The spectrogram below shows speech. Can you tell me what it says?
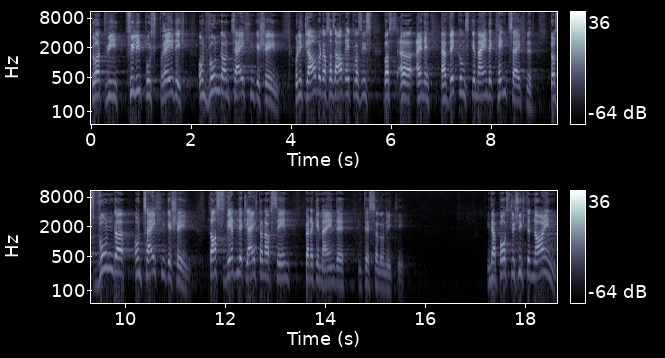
dort wie Philippus predigt und Wunder und Zeichen geschehen. Und ich glaube, dass das auch etwas ist, was äh, eine Erweckungsgemeinde kennzeichnet, dass Wunder und Zeichen geschehen. Das werden wir gleich dann auch sehen bei der Gemeinde in Thessaloniki. In der Apostelgeschichte 9,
